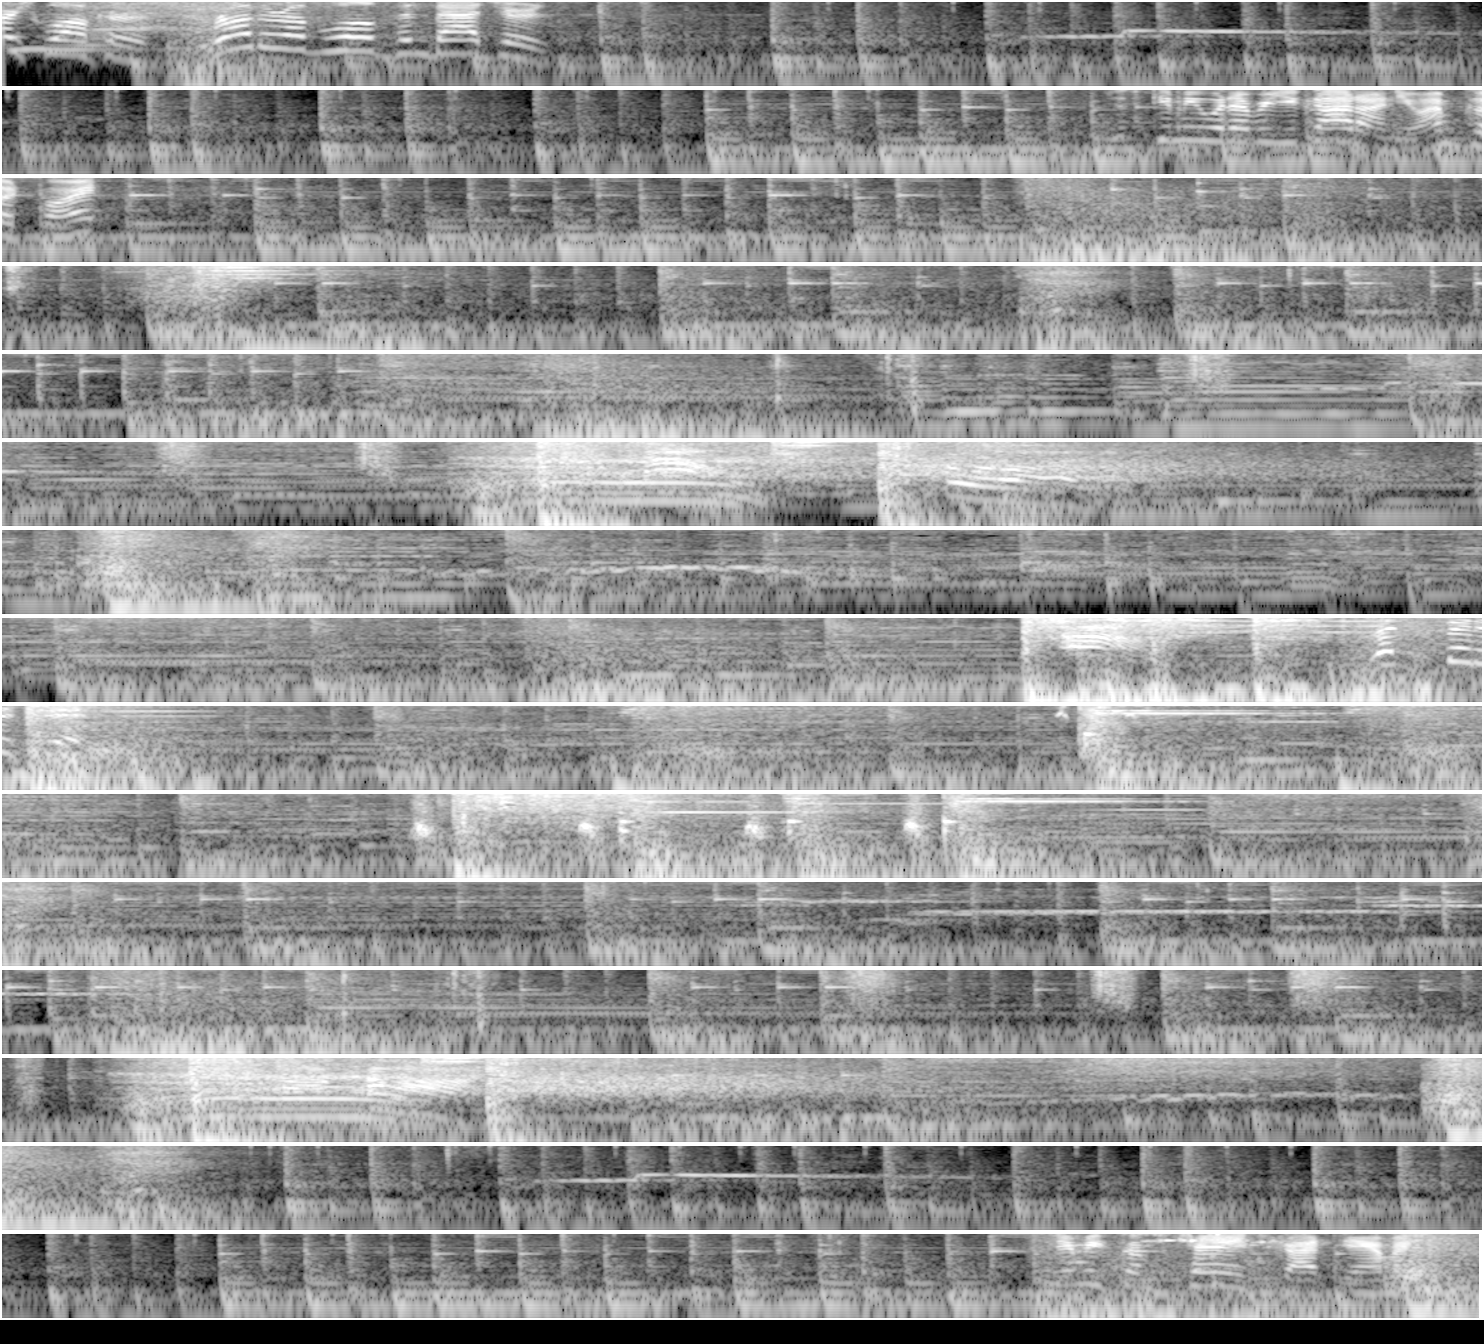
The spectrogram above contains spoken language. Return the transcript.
Marshwalker, brother of wolves and badgers. Just give me whatever you got on you. I'm good for it. Give me some change, goddammit.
